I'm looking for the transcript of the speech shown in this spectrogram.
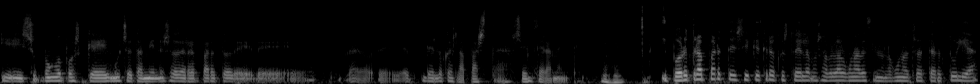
y, supongo pues que hay mucho también eso de reparto de, de, de, lo que es la pasta, sinceramente. Y por otra parte, sí que creo que esto ya lo hemos hablado alguna vez en alguna otra tertulia,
